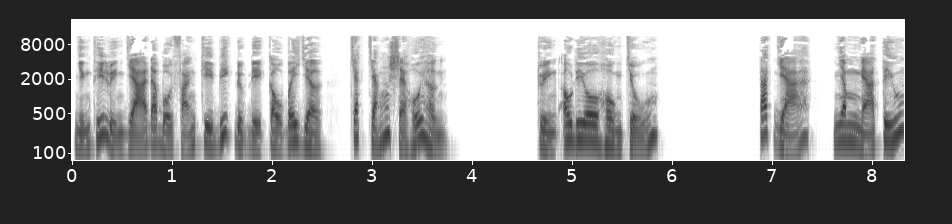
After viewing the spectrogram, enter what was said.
những thí luyện giả đã bội phản kia biết được địa cầu bây giờ, chắc chắn sẽ hối hận. Truyện audio hồn chủ Tác giả, nhâm ngã tiếu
